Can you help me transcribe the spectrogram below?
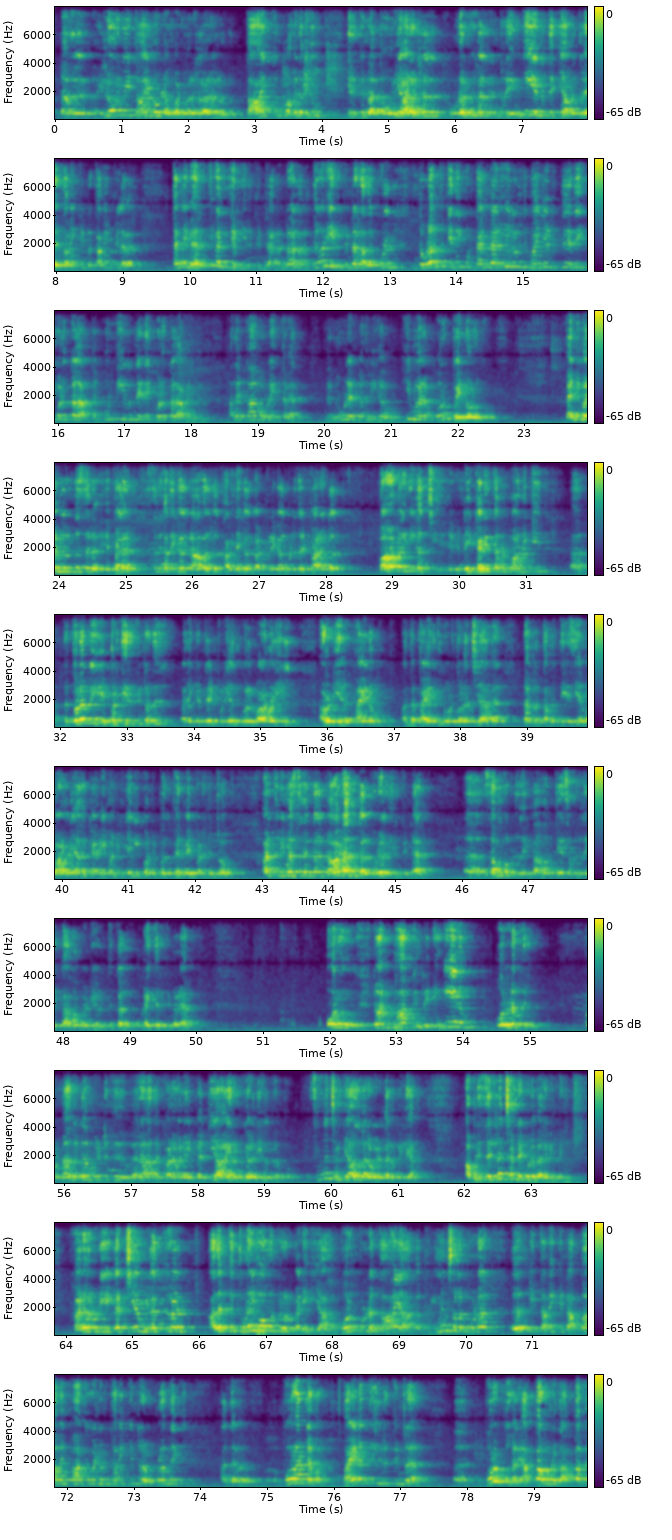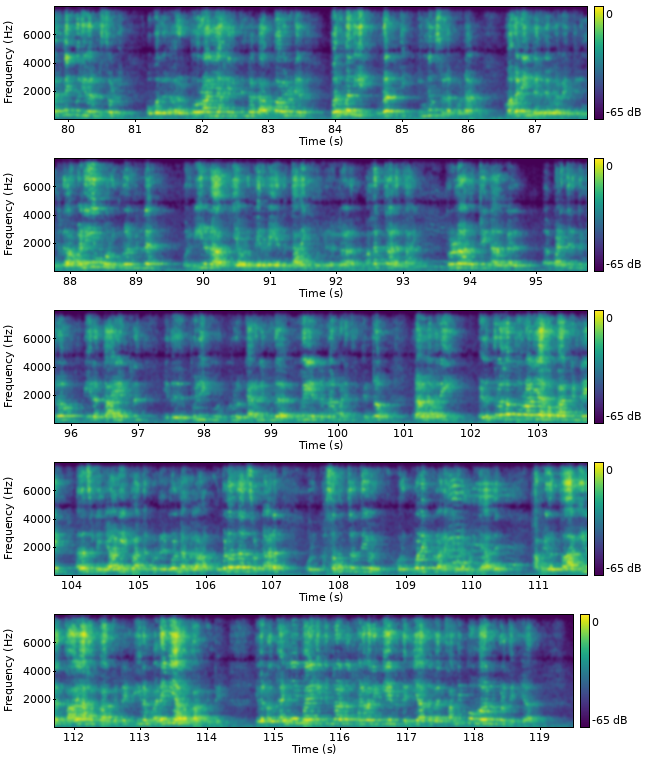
நாங்கள் எல்லோருமே தாய் நூலம் கொண்டவர்களால் தாய்க்கும் மகனுக்கும் இருக்கின்ற அந்த உரையாடல்கள் உணர்வுகள் என்று எங்கே என்று தெரியாமல் தவிக்கின்ற தவிப்பில் அவர் தன்னை வருத்தி வருத்தி அப்படி இருக்கின்றார் என்றால் அவர் தேடி இருக்கின்றார். அதற்குள் இந்த உலகத்துக்கு எதை தன் தன் வரியிலிருந்து மையெடுத்து எதை கொடுக்கலாம் தன் குருவியிலிருந்து எதை கொடுக்கலாம் என்று அதற்காக உழைத்தவர். இந்த நூல் என்பது மிக முக்கியமான பொறுப்பு எல்லோருக்கும். பெண்ணிமண்ணிலிருந்து சிறு பல சிறுகதைகள் நாவல்கள் கவிதைகள் கட்டுரைகள் விடுதலை பாடல்கள் வானொலி நிகழ்ச்சி இன்றைக்கு கனித்தமிழ் வானொலிக்கு இந்த தொடர்பை ஏற்படுத்தி இருக்கின்றது. நினைக்கின்றேன் புலிகள் உங்கள் வானொலியில். அவருடைய பயணம் அந்த பயணத்தின் ஒரு தொடர்ச்சியாக நாங்கள் தமிழ் தேசிய வானொலியாக கேணிய மண்ணில் இயங்கிக் கொண்டிருப்பது பெருமைப்படுகின்றோம். அடுத்த விமர்சனங்கள் நாடகங்கள் கூட இருக்கின்றன சமூக விடுதலைக்காகவும் தேச விடுதலைக்காகவும் வேண்டிய எழுத்துக்கள் உழைத்திருக்கின்றன. ஒரு நான் பார்க்கின்றேன் எங்கேனும் ஒரு இடத்தில். இப்போ நாங்கள் என்ன வீட்டுக்கு வராத கணவனை பற்றி ஆயிரம் கேள்விகள் வைப்போம் சின்ன சண்டையாவது வர வரவில்லையா? அப்படி செல்ல சண்டை கூட வரவில்லை. கணவனுடைய இலட்சியம் இலக்குகள் அதற்கு துணை போகின்ற ஒரு மனைவியாக பொறுப்புள்ள தாயாக இன்னும் சொல்ல போனால் ஏங்கி தவிக்கின்ற அப்பாவை பார்க்க வேண்டும் தவிக்கின்ற ஒரு குழந்தைக்கு அந்த போராட்ட பயணத்தில் இருக்கின்ற பொறுப்புகளை அப்பா உனது அப்பா பெருமைக்குரியவர் என்று சொல்லி ஒவ்வொரு அவர் ஒரு போராளியாக இருக்கின்ற அந்த அப்பாவினுடைய பெருமதியை உணர்த்தி இன்னும் சொல்ல போனால் மகனை பெருமை உணர வைத்து இன்று அவனையும் ஒரு உணர்வுள்ள ஒரு வீரனாக்கிய ஒரு பெருமை அந்த தாய் கொண்டு என்றால் அது மகத்தான தாய். புறநானூற்றை நாங்கள் படித்திருக்கின்றோம். வீர தாய் என்று இது புலி கு- கருவிருந்த குகை என்றெல்லாம் படித்திருக்கின்றோம். நான் அவரை எழுத்துலக போராளியாக பார்க்கின்றேன். அதான் சொன்னேன் ஞானியை பார்த்த கூட போல் நாங்கள் இவ்வளவுதான் சொன்னாலும் ஒரு சமுத்திரத்தை ஒரு ஒரு குவளைக்குள் அடக்கிவிட முடியாது. அப்படி ஒரு தா வீர தாயாக பார்க்கின்றேன் வீர மனைவியாக பார்க்கின்றேன். இவர்கள் தனியே பயணிக்கின்றார்கள் கணவர் எங்கே என்று தெரியாது இவர் சந்திப்போமா என்று கூட தெரியாது.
